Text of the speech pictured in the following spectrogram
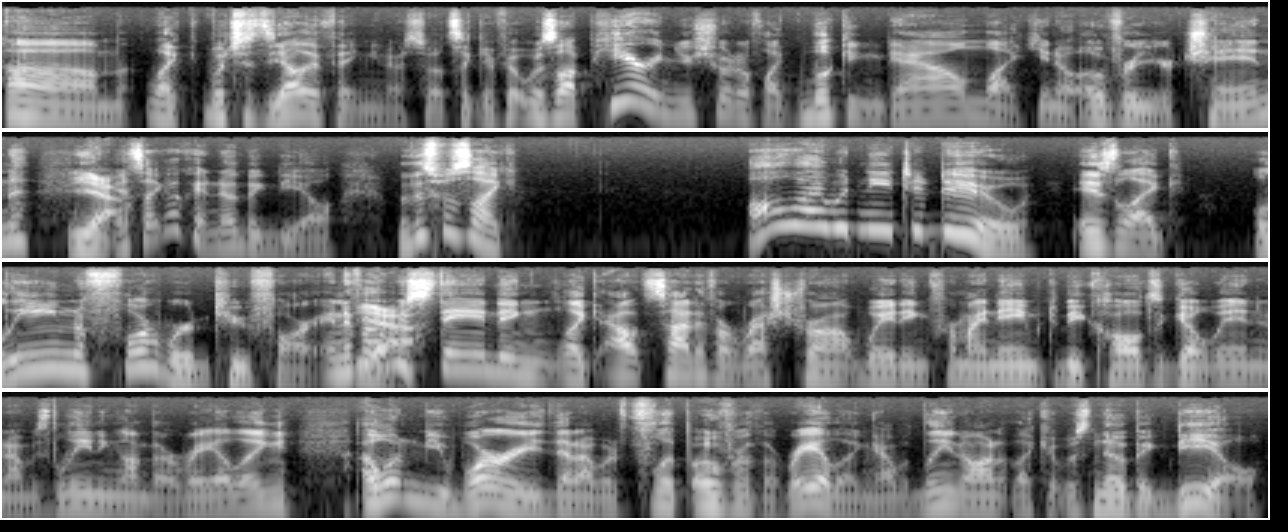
Um, like which is the other thing, you know. So it's like if it was up here and you're sort of like looking down, like you know, over your chin, Yeah. it's like okay, no big deal. But this was like all I would need to do is like lean forward too far. And if I was standing like outside of a restaurant waiting for my name to be called to go in and I was leaning on the railing, I wouldn't be worried that I would flip over the railing. I would lean on it like it was no big deal.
